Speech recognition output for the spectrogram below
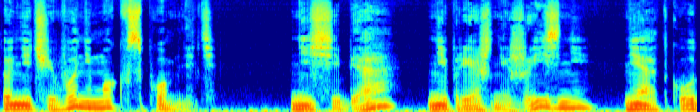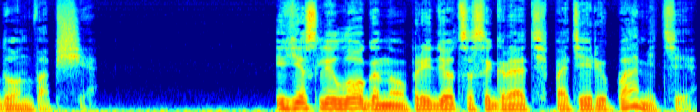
то ничего не мог вспомнить. Ни себя, ни прежней жизни, ниоткуда он вообще. И если Логану придется сыграть потерю памяти,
